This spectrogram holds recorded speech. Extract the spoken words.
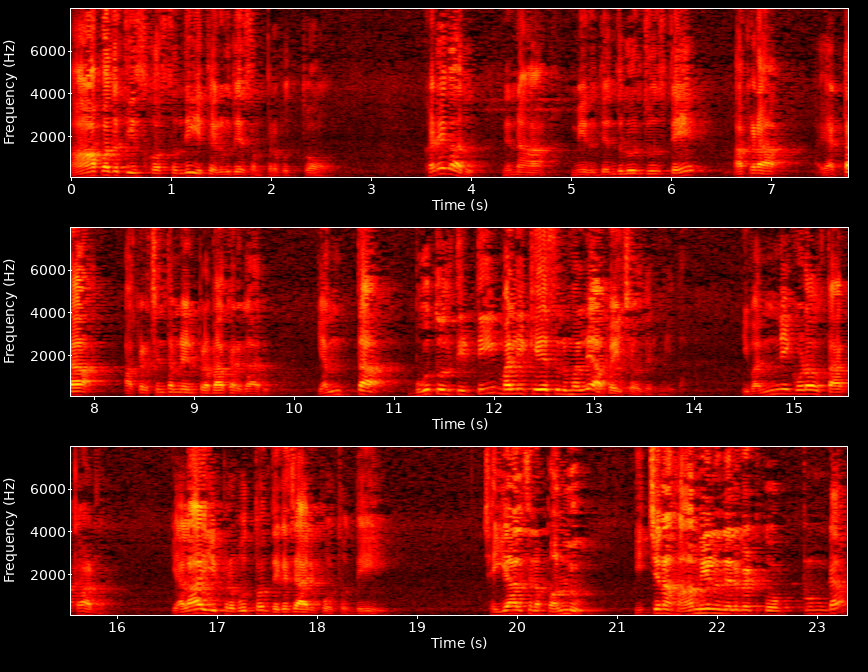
ఆపద తీసుకొస్తుంది ఈ తెలుగుదేశం ప్రభుత్వం. ఇక్కడే కాదు నిన్న మీరు దెందులూరు చూస్తే అక్కడ ఎట్టా? అక్కడ చింతమనేని ప్రభాకర్ గారు. ఎంత బూతులు తిట్టి మళ్ళీ కేసులు మళ్ళీ అబ్బాయి చౌదరి మీద. ఇవన్నీ కూడా ఒక ఎలా ఈ ప్రభుత్వం దిగజారిపోతుంది? చేయాల్సిన పనులు ఇచ్చిన హామీలు నిలబెట్టుకోకుండా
